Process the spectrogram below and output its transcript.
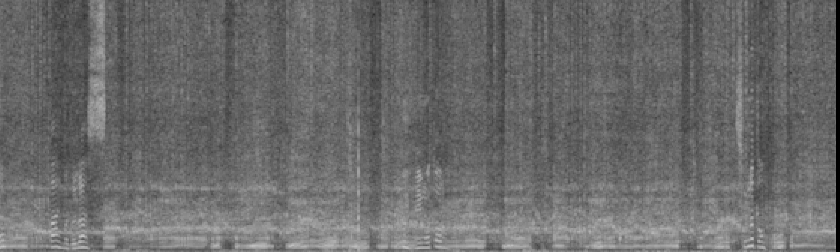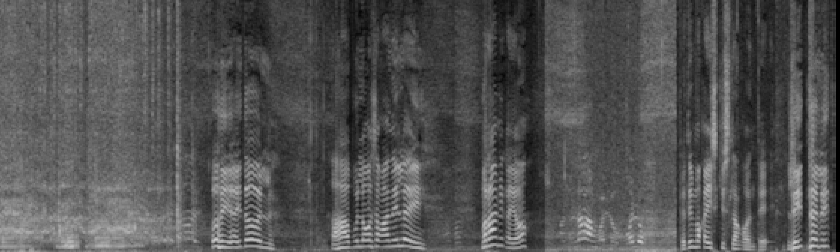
Oh, ay, madulas. Uy, may motor. Sino to? Uy, idol. Hahabol ako sa kanila eh. Marami kayo? Ano lang? Walo. Walo. Pwede maka-excuse lang konti. Late na late.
